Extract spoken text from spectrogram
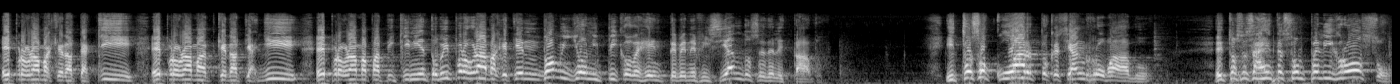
el programa Quédate aquí, el programa Quédate allí, el programa para ti 500 mil programas que tienen dos millones y pico de gente beneficiándose del Estado. Y todos esos cuartos que se han robado, entonces esa gente son peligrosos.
